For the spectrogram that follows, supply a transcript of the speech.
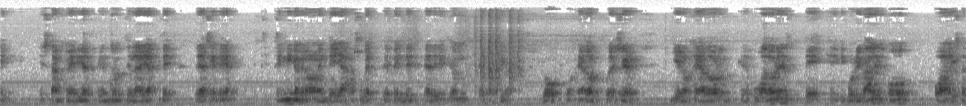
eh, está medida dentro del área de, de, la Secretaría Técnica, que normalmente ella a su vez depende de la dirección deportiva. Luego, el ojeador puede ser bien ojeador de jugadores, de, equipos rivales o, o analista,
